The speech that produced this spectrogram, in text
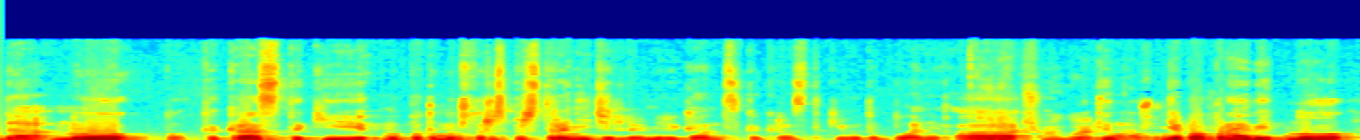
Да, но как раз таки, ну потому что распространитель американцы как раз таки в этом плане. Ну, а говорю, ты да. можешь меня поправить, но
